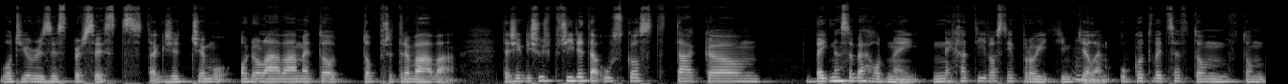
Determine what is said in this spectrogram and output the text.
what you resist persists, takže čemu odoláváme, to, to přetrvává. Takže když už přijde ta úzkost, tak um, být na sebe hodnej, nechat jí vlastně projít tím mhm. tělem, mm. ukotvit se v tom, v tom,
